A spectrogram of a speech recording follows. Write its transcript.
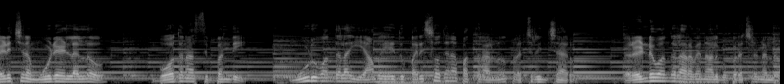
గడిచిన మూడేళ్ళలో బోధనా సిబ్బంది మూడు వందల యాభై ఐదు పరిశోధనా పత్రాలను ప్రచురించారు. రెండు వందల అరవై నాలుగు ప్రచురణలు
